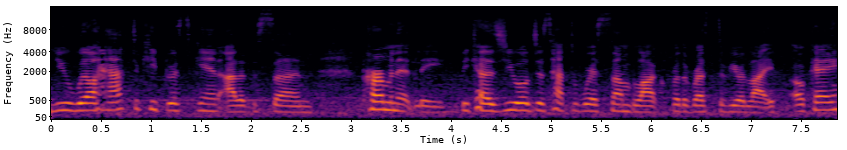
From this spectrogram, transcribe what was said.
you will have to keep your skin out of the sun permanently because you will just have to wear sunblock for the rest of your life okay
